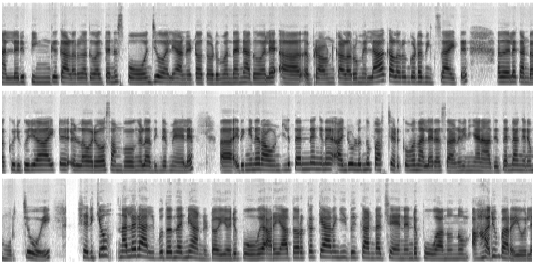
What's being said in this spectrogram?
നല്ലൊരു പിങ്ക് കളറും അതുപോലെ തന്നെ സ്പോഞ്ച് പോലെയാണ് കേട്ടോ തൊടുമ്പം തന്നെ അതുപോലെ ബ്രൗൺ കളറും എല്ലാ കളറും കൂടെ മിക്സ് ആയിട്ട് അതുപോലെ കണ്ടോ കുരുകുരുവായിട്ട് ഉള്ള ഓരോ സംഭവങ്ങൾ അതിന്റെ മേലെ. ഇതിങ്ങനെ റൗണ്ടിൽ തന്നെ ഇങ്ങനെ അതിന്റെ ഉള്ളിൽ നിന്ന് പറിച്ചെടുക്കുമ്പോൾ നല്ല രസമാണ് പിന്നെ ഞാൻ ആദ്യം തന്നെ അങ്ങനെ മുറിച്ചു പോയി. ശരിക്കും നല്ലൊരു അത്ഭുതം തന്നെയാണ് കേട്ടോ ഈ ഒരു പൂവ്. അറിയാത്തവർക്കൊക്കെ ആണെങ്കിൽ ഇത് കണ്ട ചേനന്റെ പൂവാന്നൊന്നും ആരും പറയൂല.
